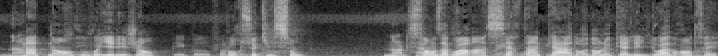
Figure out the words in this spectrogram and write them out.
maintenant, vous voyez les gens pour ce qu'ils sont sans avoir un certain cadre dans lequel ils doivent rentrer.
